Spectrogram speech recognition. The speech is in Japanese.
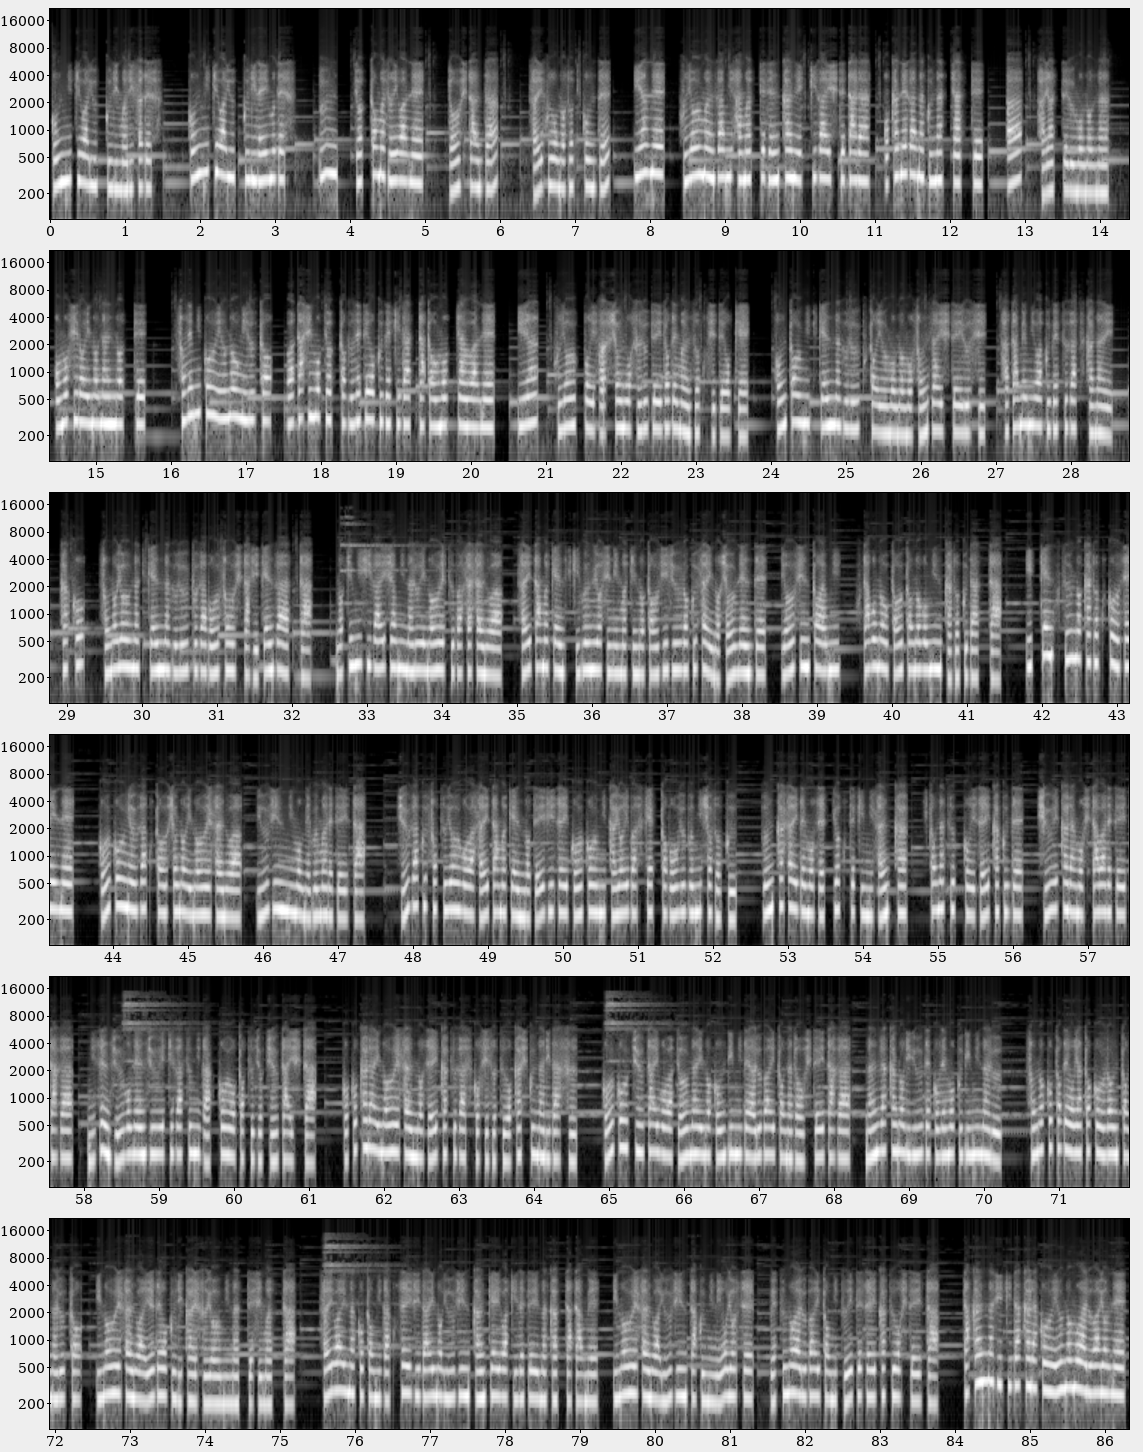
こんにちはゆっくりマリサです。こんにちはゆっくりレイムです。うーん、ちょっとまずいわね。どうしたんだ？財布を覗き込んでいやね、不良漫画にハマって全巻一気買いしてたら、お金がなくなっちゃって。ああ、流行ってるものな。面白いのなんのって。それにこういうのを見ると、私もちょっとブレておくべきだったと思っちゃうわね。いや、不良っぽいファッションをする程度で満足しておけ。本当に危険なグループというものも存在しているし、はためには区別がつかない。過去、そのような危険なグループが暴走した事件があった。後に被害者になる井上翼さんは、埼玉県比企郡吉見町の当時16歳の少年で、両親と兄、双子の弟の5人家族だった。一見普通の家族構成ね。高校入学当初の井上さんは、友人にも恵まれていた。中学卒業後は埼玉県の定時制高校に通いバスケットボール部に所属。文化祭でも積極的に参加、人懐っこい性格で、周囲からも慕われていたが、2015年11月に学校を突如中退した。ここから井上さんの生活が少しずつおかしくなり出す。高校中退後は町内のコンビニでアルバイトなどをしていたが、何らかの理由でこれもクビになる。そのことで親と口論となると、井上さんは家出を繰り返すようになってしまった。幸いなことに学生時代の友人関係は切れていなかったため、井上さんは友人宅に身を寄せ、別のアルバイトについて生活をしていた。多感な時期だからこういうのもあるわよね。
